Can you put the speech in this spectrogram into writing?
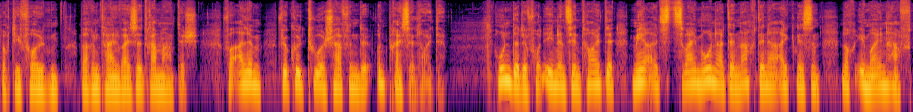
Doch die Folgen waren teilweise dramatisch, vor allem für Kulturschaffende und Presseleute. Hunderte von ihnen sind heute, mehr als zwei Monate nach den Ereignissen, noch immer in Haft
